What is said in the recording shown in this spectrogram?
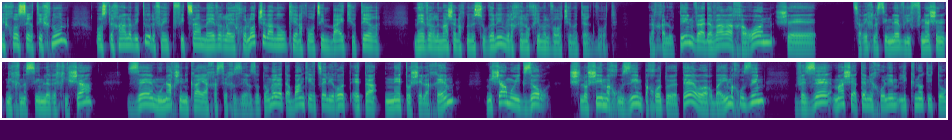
מחוסר תכנון, או סליחה על הביטוי, לפעמים קפיצה מעבר ליכולות שלנו, כי אנחנו רוצים בית יותר מעבר למה שאנחנו מסוגלים, ולכן לוקחים הלוואות שהן יותר גבוהות. לחלוטין, והדבר האחרון שצריך לשים לב לפני שנכנסים לרכישה, זה מונח שנקרא יחס החזר. זאת אומרת, הבנק ירצה לראות את הנטו שלכם, משם הוא יגזור 30 אחוזים, פחות או יותר, או 40 אחוזים, וזה מה שאתם יכולים לקנות איתו.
